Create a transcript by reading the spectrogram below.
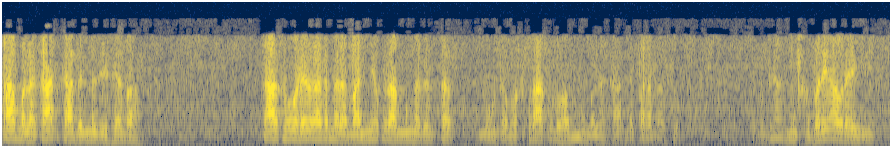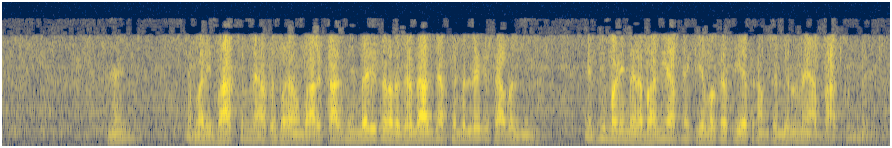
تا ملاقات کا دل میں دی سیبا تا سو ڈیڑھ گھنٹہ میرا بانیوں کا منگا دل تک منہ تک وقت رات لو ملاقات دے پڑا تھا۔ خبریں آ رہی ہماری بات سننے آپ بڑا مبارک آدمی میری طرح تو آدمی اپنے ملنے کے قابل نہیں ہے اتنی بڑی مہربانی آپ نے کی وقت دیا، پھر ہم سے مل رہے ہیں آپ بات سن رہے ہیں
